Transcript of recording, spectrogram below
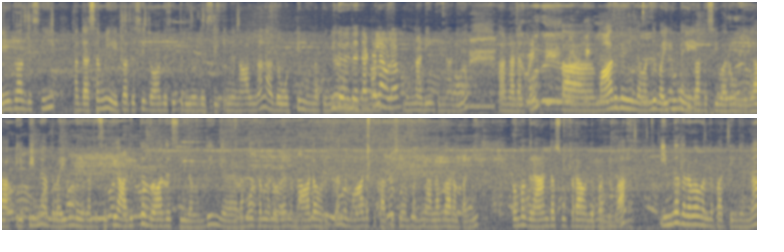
ஏகாதசி தசமி ஏகாதசி துவாதசி திரியோதசி இந்த நாலு நாள் அதை ஒட்டி முன்ன பின்ன முன்னாடியும் பின்னாடியும் நடக்கும். மார்கழியில் வந்து வைகுண்ட ஏகாதசி வரும் இல்லையா? எப்பயுமே அந்த வைகுண்ட ஏகாதசிக்கு அடுத்த துவாதசியில் வந்து இங்கே ரகோத்தமரோட அந்த மாடம் இருக்குது அந்த மாடத்துக்கு அபிஷேகம் பண்ணி அலங்காரம் பண்ணி ரொம்ப கிராண்டாக சூப்பராக வந்து பண்ணுவாள் இந்த தடவை வந்து பார்த்திங்கன்னா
